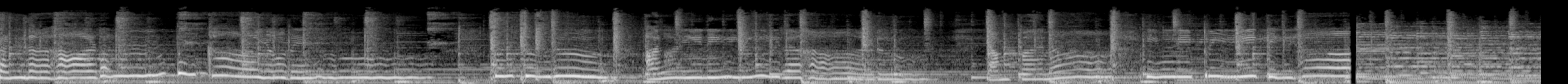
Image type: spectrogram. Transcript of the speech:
ಸಣ್ಣ ಹಾಡಂತೆ ಕಾಯುವೆನು ತುಂತುರು ಅಲ್ಲಿ ನೀರ ಹಾಡು ತಂಪನ ಇಲ್ಲಿ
